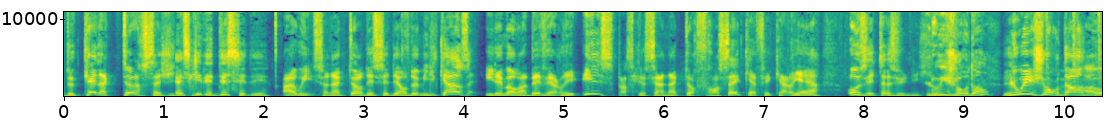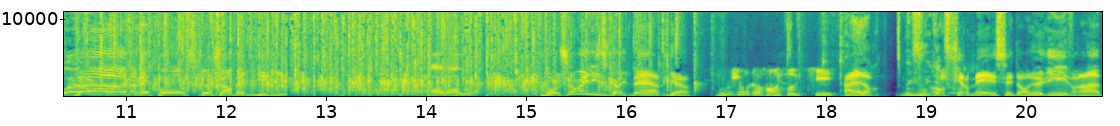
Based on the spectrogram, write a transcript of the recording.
De quel acteur s'agit-il Est-ce qu'il est décédé? Ah oui, c'est un acteur décédé en 2015. Il est mort à Beverly Hills parce que c'est un acteur français qui a fait carrière aux États-Unis. Louis Jourdan? Louis Jourdan. Ah ouais. Bonne réponse de Jean Benguigui. Ah bravo. Bonjour Élise Goldberg. Bonjour Laurent Ruquier. Alors, vous confirmez, et c'est dans le livre, hein,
